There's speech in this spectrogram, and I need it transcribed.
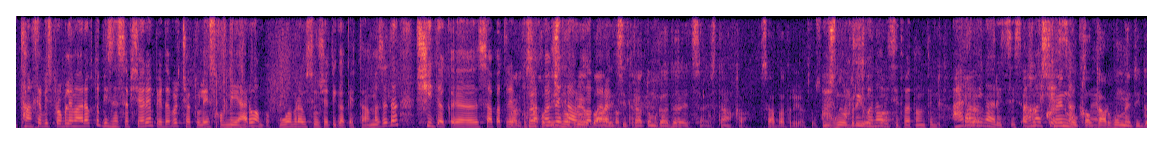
თანხების პრობლემა არ აქვს და ბიზნესებში არიან პირდაპირ ჩართული. ეს ხო მე არ ვამბობ, უამრავი სიუჟეტი გაკეთდა ამაზე და შიდა საპატრიარქოს საქმეზე ხარ ვლაპარაკობ. რატომ გადაეცა გაიცა ეს თანხა საპატრიარქოს. მიზნობრიობა თქვენ არიცით ბატონ თემი არავინ არიცის ამაში თქვენ მოყავთ არგუმენტი და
